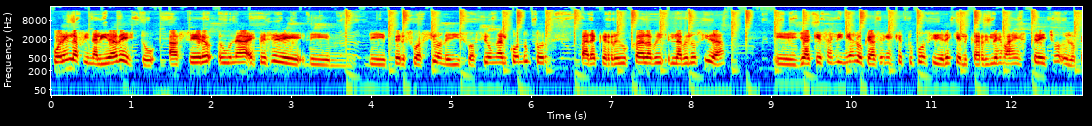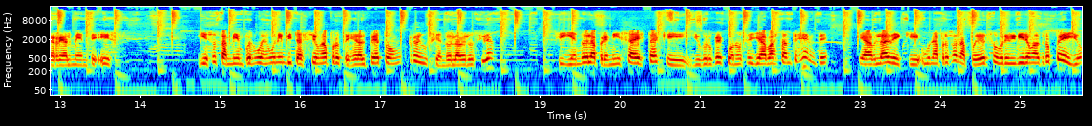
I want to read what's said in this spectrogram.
¿Cuál es la finalidad de esto? Hacer una especie de, de- de persuasión, de disuasión al conductor para que reduzca la, la velocidad, eh, ya que esas líneas lo que hacen es que tú consideres que el carril es más estrecho de lo que realmente es. Y eso también pues es una invitación a proteger al peatón reduciendo la velocidad, siguiendo la premisa esta que yo creo que conoce ya bastante gente, que habla de que una persona puede sobrevivir a un atropello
